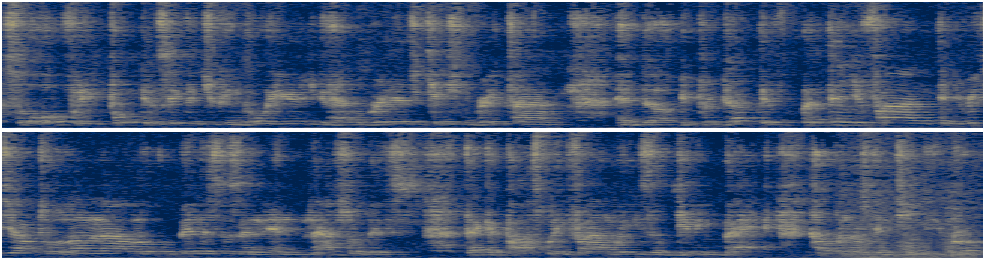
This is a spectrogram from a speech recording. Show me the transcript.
So hopefully folks can see that you can go here, you can have a great education, great time, and uh, be productive. But then you find and you reach out to alumni, local businesses, and, and national businesses that can possibly find ways of giving back, helping us continue to grow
